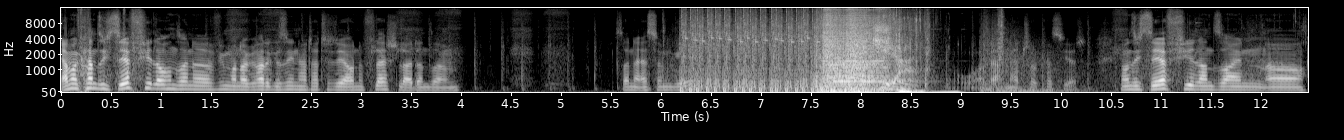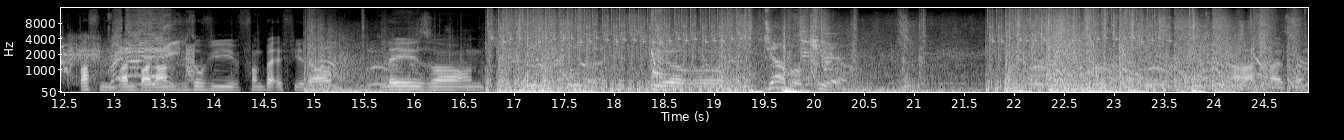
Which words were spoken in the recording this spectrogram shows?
Ja, man kann sich sehr viel auch in seine, wie man da gerade gesehen hat, hatte der auch eine Flashlight an seinem seiner SMG. Oh, der hat einen Headshot kassiert. Kann man sich sehr viel an seinen äh, Waffen ranballern, so wie von Battlefield auch. Laser und. Double kill. Ah, scheiße.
